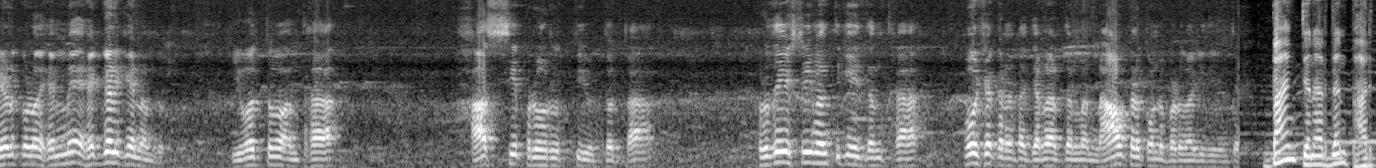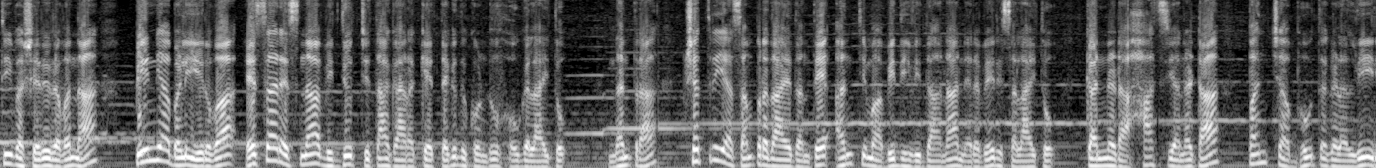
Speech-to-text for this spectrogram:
ಹೇಳ್ಕೊಳ್ಳೋ ಹೆಮ್ಮೆ, ಹೆಗ್ಗಳಿಕೆ ನಂದು. ಇವತ್ತು ಅಂತಹ ಹಾಸ್ಯ ಪ್ರವೃತ್ತಿ ಇದ್ದಂತಹ ಹೃದಯ ಶ್ರೀಮಂತಿಕೆ ಇದ್ದಂಥ ಪೋಷಕ ನಟ ಜನಾರ್ದನ್ನ ನಾವು ಕಳ್ಕೊಂಡು ಬಡವಾಗಿದ್ದೀವಿ ಅಂತ ಬ್ಯಾಂಕ್ ಜನಾರ್ದನ್ ಪಾರ್ಥಿವ ಶರೀರವನ್ನ ಪೀಣ್ಯ ಬಳಿ ಇರುವ ಎಸ್ಆರ್ಎಸ್ನ ವಿದ್ಯುತ್ ಚಿತಾಗಾರಕ್ಕೆ ತೆಗೆದುಕೊಂಡು ಹೋಗಲಾಯಿತು. ನಂತರ ಕ್ಷತ್ರಿಯ ಸಂಪ್ರದಾಯದಂತೆ ಅಂತಿಮ ವಿಧಿವಿಧಾನ ನೆರವೇರಿಸಲಾಯಿತು. ಕನ್ನಡ ಹಾಸ್ಯ ನಟ ಪಂಚಭೂತಗಳಲ್ಲಿ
